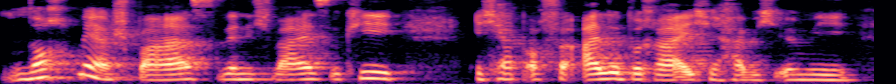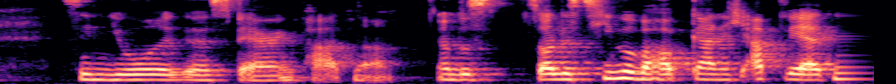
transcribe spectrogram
noch mehr Spaß, wenn ich weiß, okay, ich habe auch für alle Bereiche habe ich irgendwie seniorige Sparing-Partner. Und das soll das Team überhaupt gar nicht abwerten.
